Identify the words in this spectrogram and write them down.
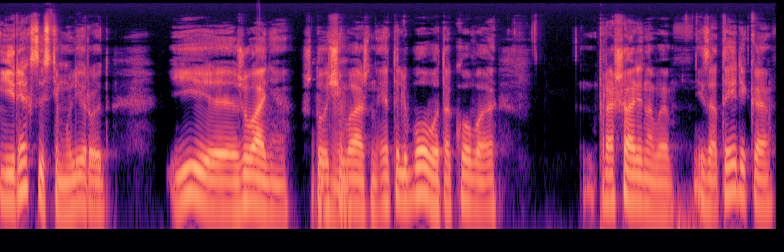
и эрекцию стимулирует, и желание, что угу. очень важно. Это любого такого прошаренного эзотерика,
